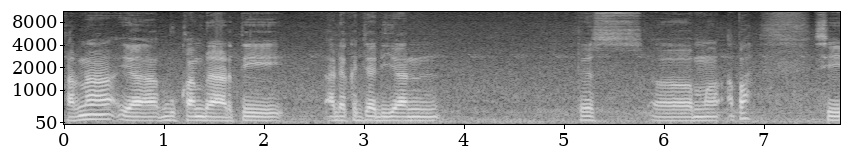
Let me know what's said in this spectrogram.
Karena ya bukan berarti ada kejadian terus me- apa si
